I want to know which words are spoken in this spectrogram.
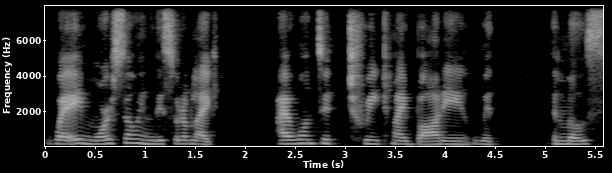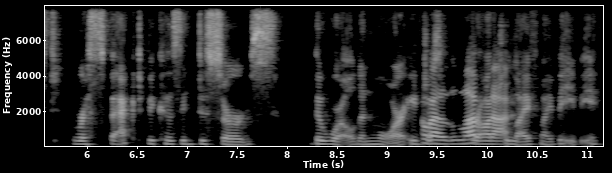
way, more so in this sort of like, I want to treat my body with the most respect because it deserves the world and more. It oh, just oh, brought that. to life my baby.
